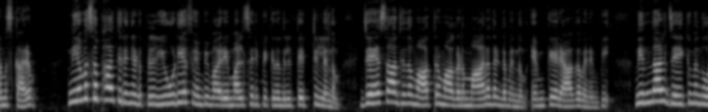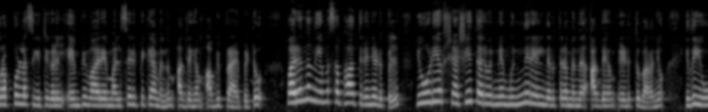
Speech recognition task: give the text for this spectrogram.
നമസ്കാരം. നിയമസഭാ തിരഞ്ഞെടുപ്പിൽ യു ഡി എഫ് എം പിമാരെ മത്സരിപ്പിക്കുന്നതിൽ തെറ്റില്ലെന്നും ജയസാധ്യത മാത്രമാകണം മാനദണ്ഡമെന്നും M K Raghavan M P. നിന്നാൽ ജയിക്കുമെന്ന് ഉറപ്പുള്ള സീറ്റുകളിൽ എം പിമാരെ മത്സരിപ്പിക്കാമെന്നും അദ്ദേഹം അഭിപ്രായപ്പെട്ടു. വരുന്ന നിയമസഭാ തിരഞ്ഞെടുപ്പിൽ യു ഡി എഫ് ശശി തരൂരിനെ മുൻനിരയിൽ നിർത്തണമെന്ന് അദ്ദേഹം എടുത്തു പറഞ്ഞു. ഇത് യു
